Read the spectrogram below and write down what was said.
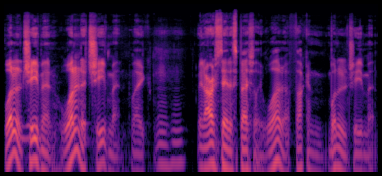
what an achievement! What an achievement! Like Mm-hmm. in our state, especially, what a fucking what an achievement!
